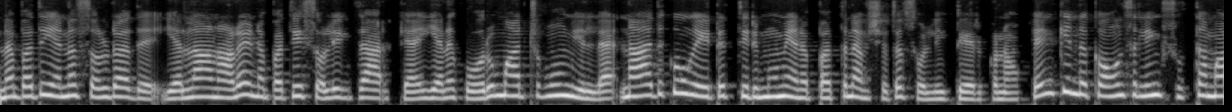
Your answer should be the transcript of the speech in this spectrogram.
என்னை பத்தி என்ன சொல்றது? எல்லா நாளும் என்னை பத்தி சொல்லிட்டு தான் இருக்கேன். எனக்கு ஒரு மாற்றமும் இல்ல. நான் அதுக்கு உங்ககிட்ட திரும்பவும் என்னை பத்தின விஷயத்த சொல்லிட்டே இருக்கணும்? எனக்கு இந்த கவுன்சிலிங் சுத்தமா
